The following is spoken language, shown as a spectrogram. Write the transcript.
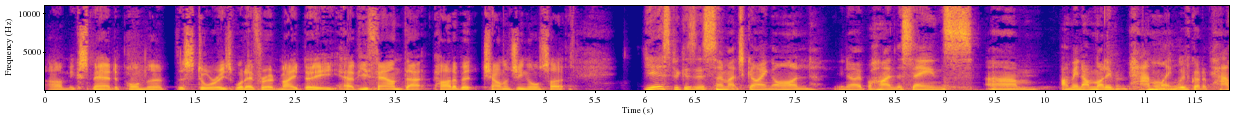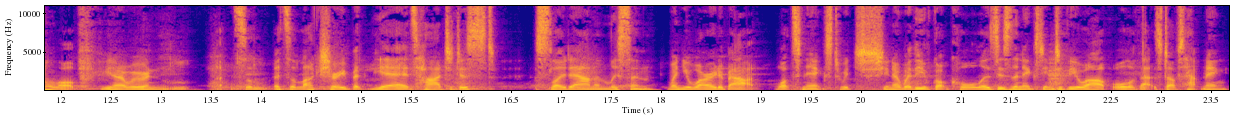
um, expand upon the, the stories, whatever it may be. Have you found that part of it challenging also? Yes, because there's so much going on, you know, behind the scenes. Um, I mean, I'm not even paneling. We've got a panel op. You know, we're in. It's a it's a luxury, but yeah, it's hard to just slow down and listen when you're worried about what's next. Which you know, whether you've got callers, is the next interview up? All of that stuff's happening.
